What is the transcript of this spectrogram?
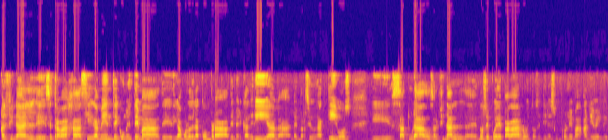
al final eh, se trabaja ciegamente con el tema de, de la compra de mercadería, la inversión en activos, y saturados, al final eh, no se puede pagarlo, entonces tienes un problema a nivel de...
